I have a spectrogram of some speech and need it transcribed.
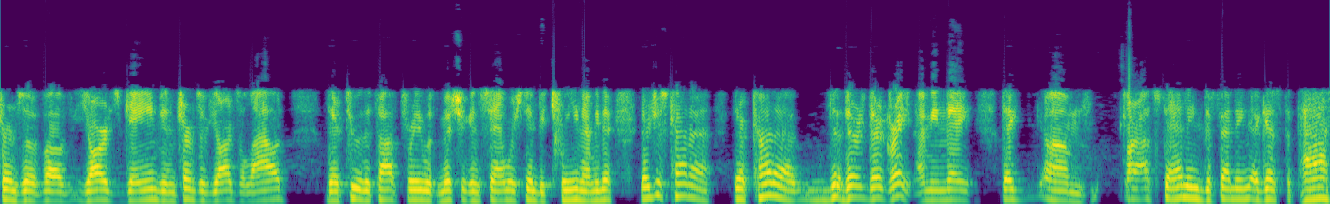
terms of, of yards gained, in terms of yards allowed. They're two of the top three with Michigan sandwiched in between. I mean, they're, they're just kind of, they're kind of, they're, they're great. I mean, they, they, um, are outstanding defending against the pass.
